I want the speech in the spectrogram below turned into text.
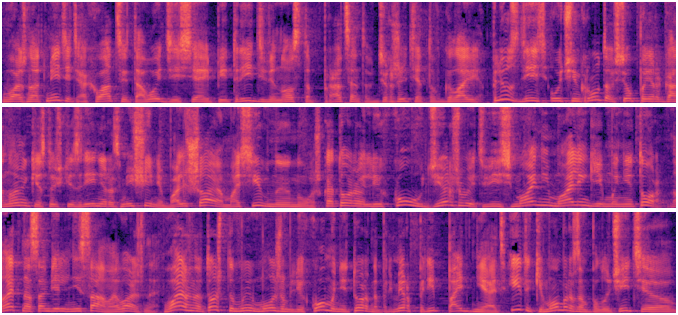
важно отметить охват цветовой DCI-P3 90%. Держите это в голове. Плюс здесь очень круто все по эргономике с точки зрения размещения. Большая массивная нож, которая легко удерживает весьма немаленький монитор. Но это на самом деле не самое важное. Важно то, что мы можем легко монитор, например, приподнять и таким образом получить э,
